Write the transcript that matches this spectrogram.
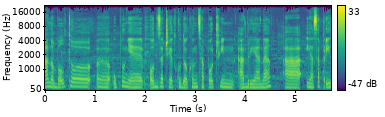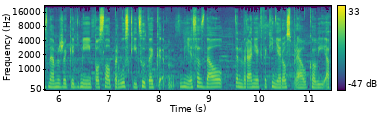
Áno, bol to uh, úplne od začiatku do konca počin Adriana a ja sa priznám, že keď mi poslal prvú skicu, tak mne sa zdal ten vraniek taký nerozprávkový a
